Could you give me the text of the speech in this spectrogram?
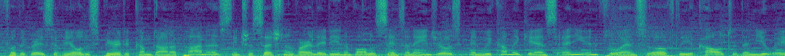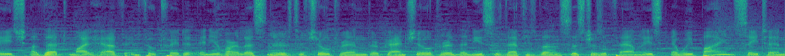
for the grace of the Holy Spirit to come down upon us, the intercession of Our Lady and of all the saints and angels, and we come against any influence of the occult or the New Age uh, that might have infiltrated any of our listeners, their children, their grandchildren, their nieces, nephews, brothers, and sisters, and families, and we bind Satan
